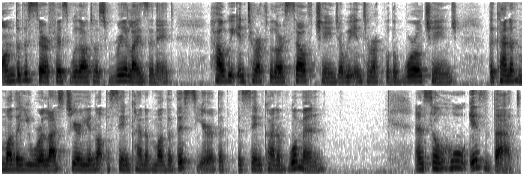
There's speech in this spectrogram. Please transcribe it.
under the surface without us realizing it, how we interact with ourselves change, how we interact with the world change. The kind of mother you were last year, you're not the same kind of mother this year, the, the same kind of woman and so, who is that?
